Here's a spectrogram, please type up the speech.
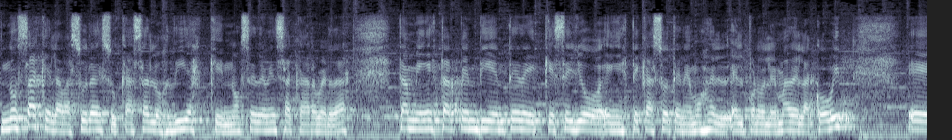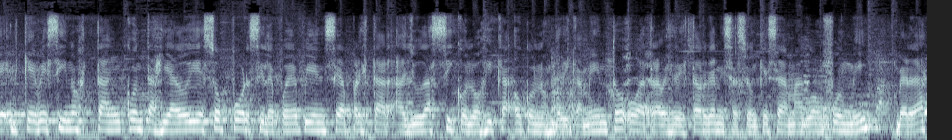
no saque la basura de su casa los días que no se deben sacar, ¿verdad? También estar pendiente de, qué sé yo, en este caso tenemos el, problema de la COVID, eh, qué vecinos están contagiados y eso por si le puede bien prestar ayuda psicológica o con los medicamentos o a través de esta organización que se llama GoFundMe, ¿verdad?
